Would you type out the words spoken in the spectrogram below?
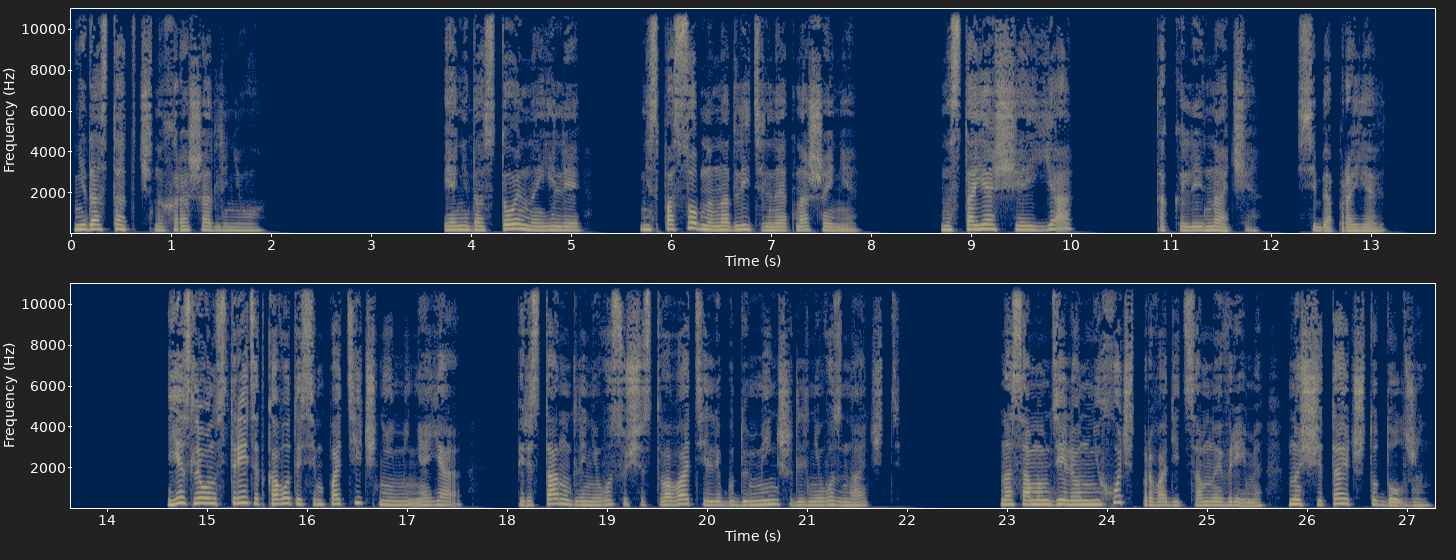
недостаточно хороша для него. Я недостойна или не способна на длительные отношения настоящее «я» так или иначе себя проявит. Если он встретит кого-то симпатичнее меня, я перестану для него существовать или буду меньше для него значить. На самом деле он не хочет проводить со мной время, но считает, что должен.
